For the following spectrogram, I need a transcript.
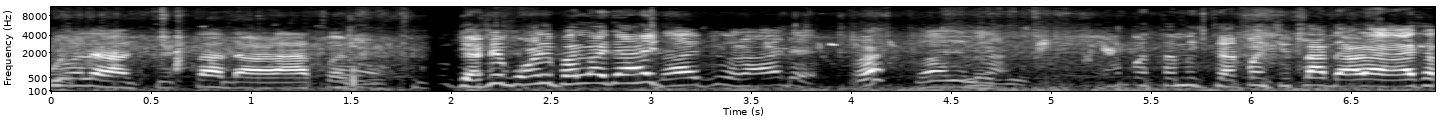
બોલે આ કેટલા દાડા તું ઘેરથી પાણી ફરલા જાય? નાજુ રાડે. હા? નાજુ પણ તમે સરપંચ કેટલા દાડા આયા છે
